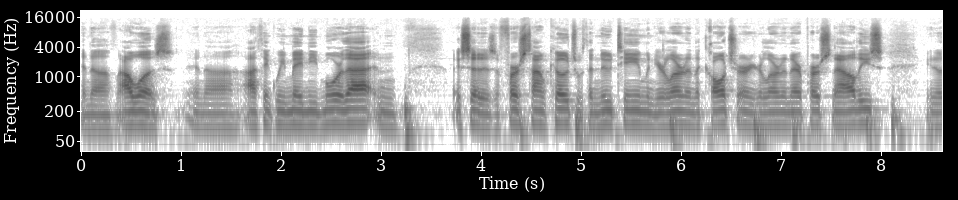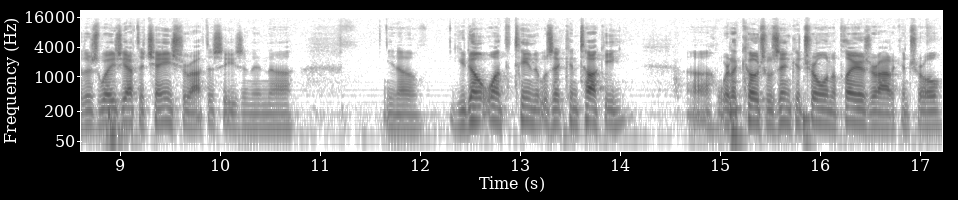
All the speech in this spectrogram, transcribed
And uh, I was. And uh, I think we may need more of that. And like I said, as a first time coach with a new team and you're learning the culture and you're learning their personalities, you know, there's ways you have to change throughout the season. And, uh, you know, you don't want the team that was at Kentucky uh, where the coach was in control and the players are out of control,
